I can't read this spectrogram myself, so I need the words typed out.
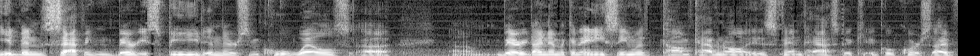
he had been sapping Barry's speed, and there's some cool wells. Uh, um, very dynamic, and any scene with Tom Cavanagh is fantastic. Of course, I've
